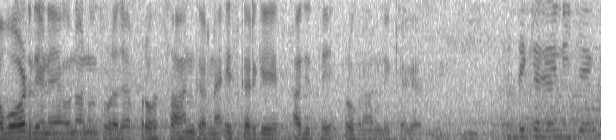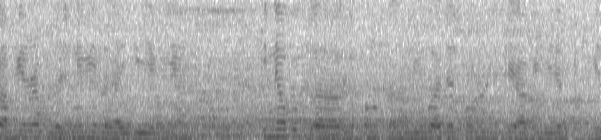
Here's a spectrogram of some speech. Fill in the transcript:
ਅਵਾਰਡ ਦੇਣਾ ਹੈ ਉਹਨਾਂ ਨੂੰ ਥੋੜਾ ਜਿਹਾ ਪ੍ਰੋਤਸਾਹਨ ਕਰਨਾ। ਇਸ ਕਰਕੇ ਅੱਜ ਇੱਥੇ ਪ੍ਰੋਗਰਾਮ ਲਿਖਿਆ ਗਿਆ ਸੀ ਸਰ ਦੇਖਿਆ ਜਾਏ ਨੀਚੇ ਕਾਫੀ ਜ਼ਿਆਦਾ ਪ੍ਰਦਰਸ਼ਨੀ ਵੀ ਲਗਾਈ ਗਈ ਹੈਗੀ ਹੈ ਕਿੰਨੇ ਲੋਕਾਂ ਨੂੰ ਫਾਇਦਾ ਮਿਲੂਗਾ ਜੇ ਸਟੂਡੈਂਟ ਜਿੱਥੇ ਆ ਕੇ ਵਿਜ਼ਿਟ ਕਰਨਗੇ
